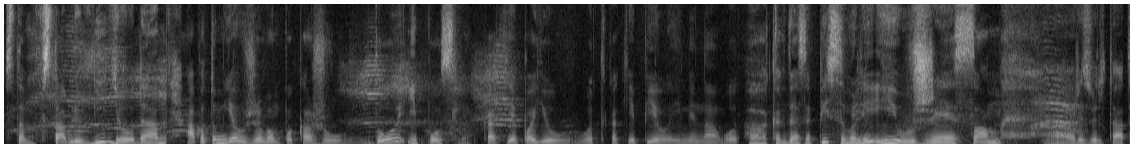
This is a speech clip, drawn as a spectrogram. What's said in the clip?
вста- вставлю в видео, да, а потом я уже вам покажу до и после, как я пою, вот как я пела именно вот, а, когда записывали, и уже сам э, результат.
